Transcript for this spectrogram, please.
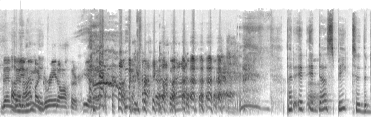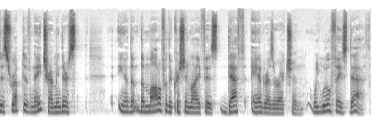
Then, I then mean, I'm a it- great author. You know? but it, it does speak to the disruptive nature. I mean, there's, you know, the, the model for the Christian life is death and resurrection. We will face death.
